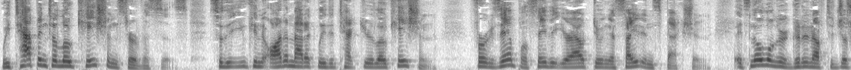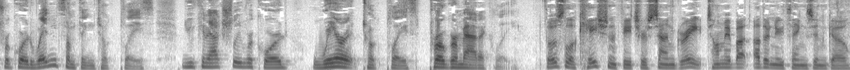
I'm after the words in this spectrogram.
We tap into location services so that you can automatically detect your location. For example, say that you're out doing a site inspection. It's no longer good enough to just record when something took place. You can actually record where it took place programmatically. Those location features sound great. Tell me about other new things in Go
